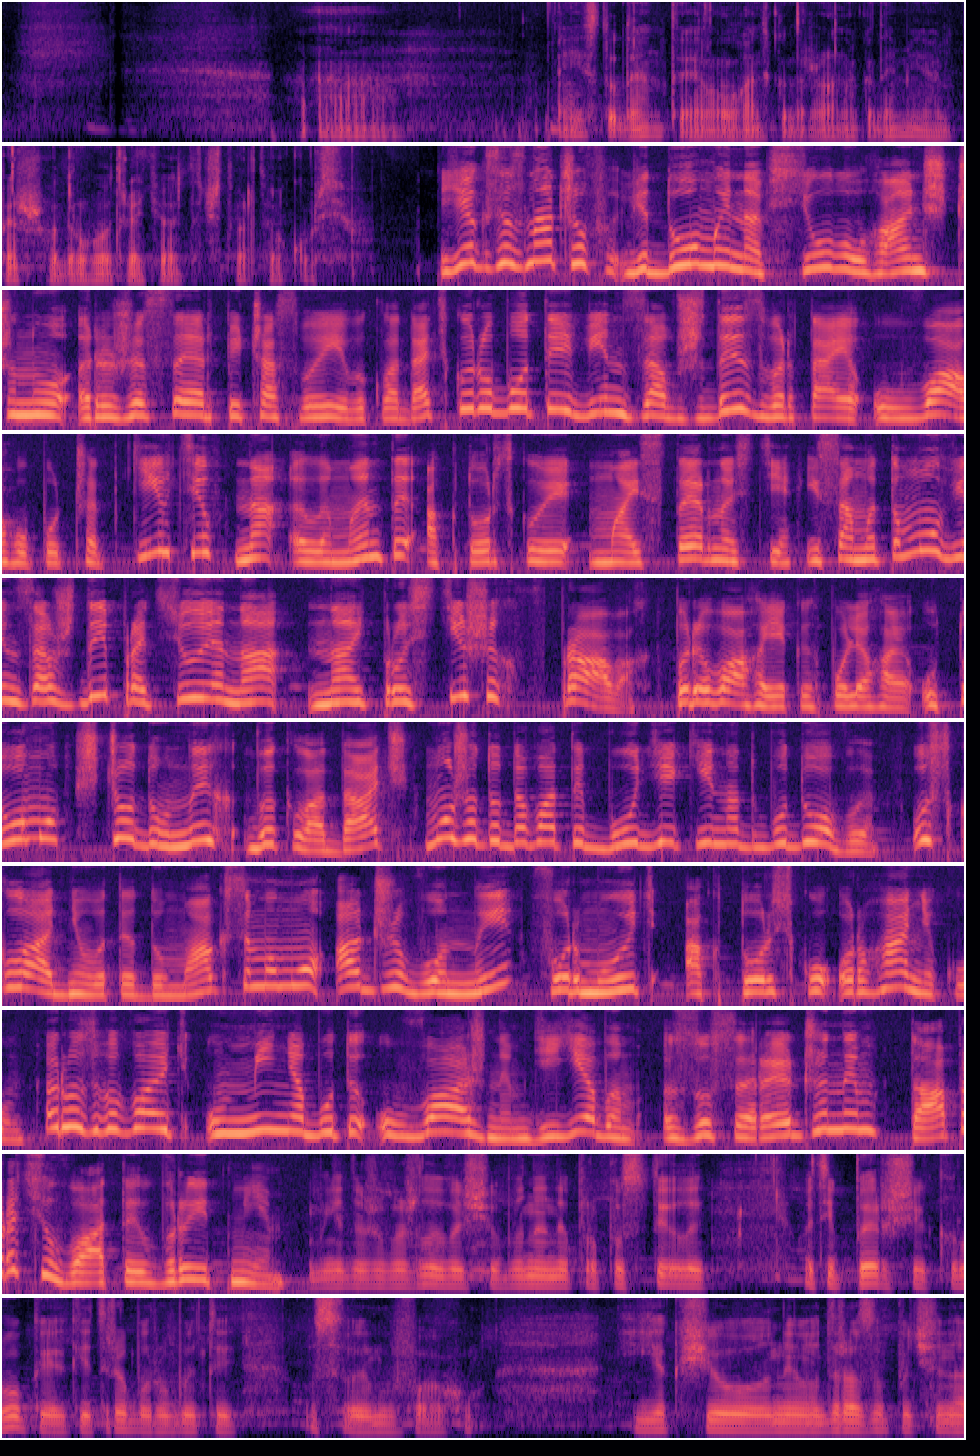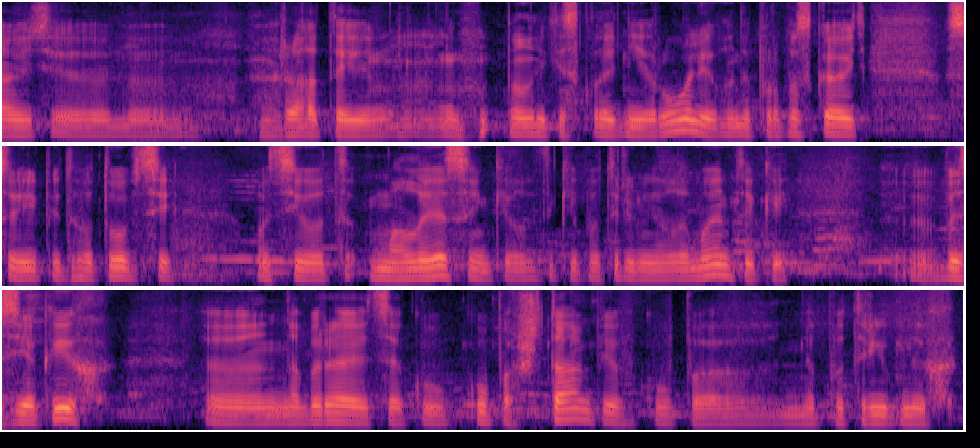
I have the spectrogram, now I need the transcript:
І студенти Луганської державної академії першого, другого, третього та четвертого курсів. Як зазначив відомий на всю Луганщину режисер під час своєї викладацької роботи, він завжди звертає увагу початківців на елементи акторської майстерності, і саме тому він завжди працює на найпростіших вправах, перевага яких полягає у тому, що до них викладач може додавати будь-які надбудови, ускладнювати до максимуму, адже вони формують акторську органіку, розвивають уміння бути уважним, дієвим, зосередженим та працювати в ритмі. Мені дуже важливо, щоб вони не пропустили оці перші кроки, які треба робити у своєму фаху. Якщо вони одразу починають е, грати великі складні ролі, вони пропускають в своїй підготовці оці от малесенькі, але такі потрібні елементики, е, без яких е, набирається купа штампів, купа непотрібних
